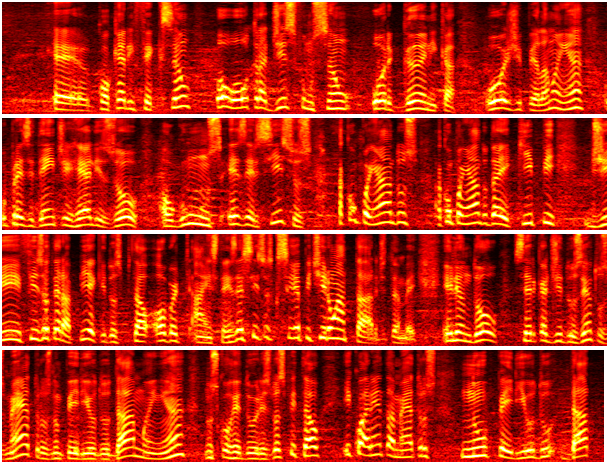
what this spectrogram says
é, qualquer infecção ou outra disfunção orgânica. Hoje pela manhã, o presidente realizou alguns exercícios acompanhados, acompanhado da equipe de fisioterapia aqui do Hospital Albert Einstein. Exercícios que se repetiram à tarde também. Ele andou cerca de 200 metros no período da manhã, nos corredores do hospital, e 40 metros no período da tarde.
